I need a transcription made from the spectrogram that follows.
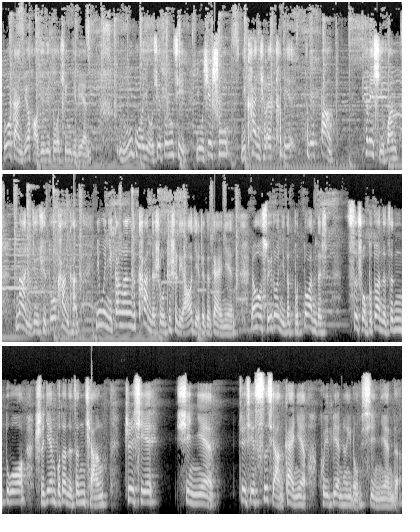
如果感觉好，就去多听几遍。如果有些东西、有些书你看起来特别特别棒，特别喜欢，那你就去多看看。因为你刚刚看的时候只是了解这个概念，然后随着你的不断的次数不断的增多，时间不断的增强，这些信念、这些思想概念会变成一种信念的。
